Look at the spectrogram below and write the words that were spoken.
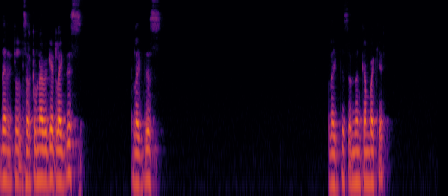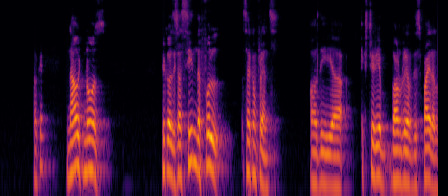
then it will circumnavigate like this like this like this and then come back here okay now it knows because it has seen the full circumference or the uh, exterior boundary of the spiral.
